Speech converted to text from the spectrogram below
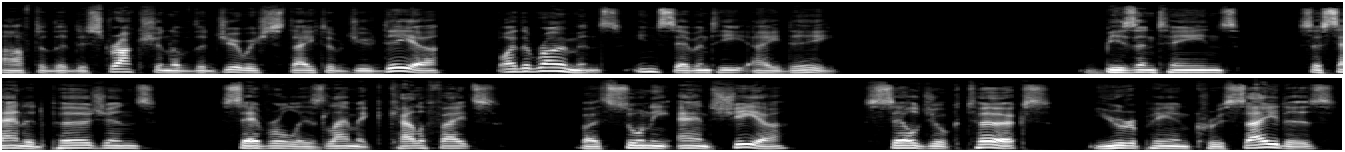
after the destruction of the Jewish state of Judea by the Romans in 70 AD. Byzantines, Sassanid Persians, several Islamic caliphates, both Sunni and Shia, Seljuk Turks, European Crusaders,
